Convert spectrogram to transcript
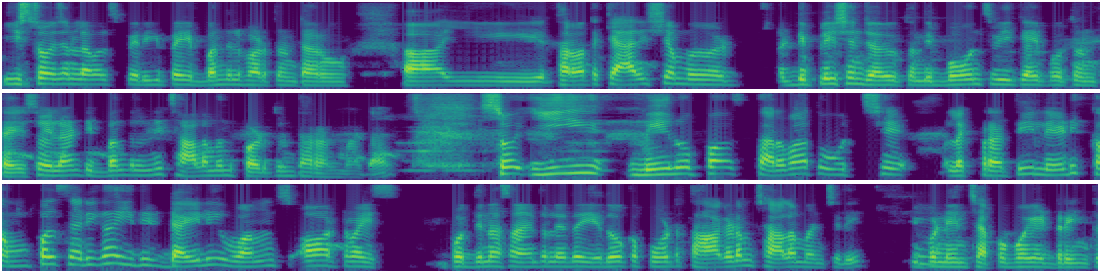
ఈస్ట్రోజన్ లెవెల్స్ పెరిగిపోయి ఇబ్బందులు పడుతుంటారు. ఈ తర్వాత కాల్షియం డిప్లీషన్ జరుగుతుంది బోన్స్ వీక్ అయిపోతుంటాయి. సో ఇలాంటి ఇబ్బందులని చాలా మంది పడుతుంటారు అనమాట సో ఈ మేనోపాస్ తర్వాత వచ్చే లైక్ ప్రతి లేడీ కంపల్సరీగా ఇది డైలీ వన్స్ ఆర్ ట్వైస్ పొద్దున సాయంత్రం లేదా ఏదో ఒక పూట తాగడం చాలా మంచిది. ఇప్పుడు నేను చెప్పబోయే డ్రింక్.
